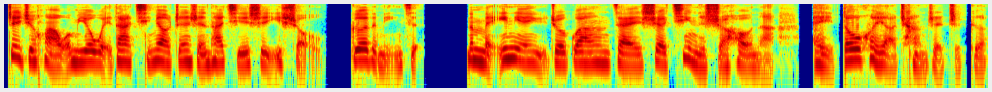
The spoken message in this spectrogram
这句话，我们有伟大奇妙真神，它其实是一首歌的名字。那每一年宇宙光在社庆的时候呢，哎，都会要唱这支歌，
